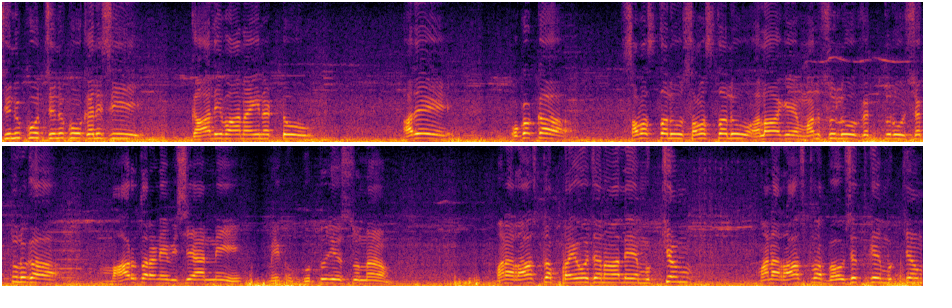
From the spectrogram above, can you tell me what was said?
చినుకు చినుకు కలిసి గాలివాన అయినట్టు అదే ఒక్కొక్క సంస్థలు సంస్థలు అలాగే మనుషులు వ్యక్తులు శక్తులుగా మారుతారనే విషయాన్ని మీకు గుర్తు చేస్తున్నాం. మన రాష్ట్ర ప్రయోజనాలే ముఖ్యం. మన రాష్ట్ర భవిష్యత్తుకే ముఖ్యం.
